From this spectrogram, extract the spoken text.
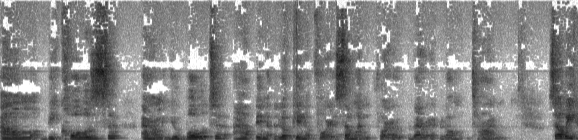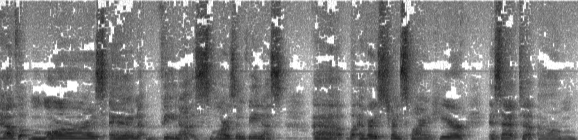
um, because um, you both have been looking for someone for a very long time. So we have Mars and Venus, Mars and Venus. Uh, whatever is transpiring here is that um,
